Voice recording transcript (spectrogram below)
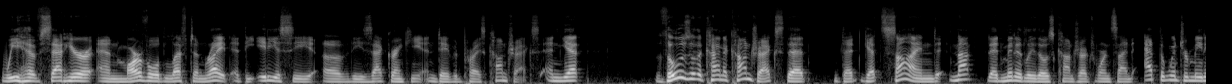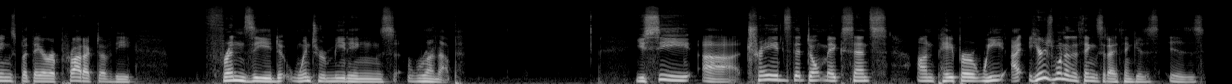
we have sat here and marveled left and right at the idiocy of the Zack Greinke and David Price contracts, and yet those are the kind of contracts that that get signed. Not admittedly, those contracts weren't signed at the winter meetings, but they are a product of the frenzied winter meetings run up. You see uh, trades that don't make sense on paper. We I, here's one of the things that I think is is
